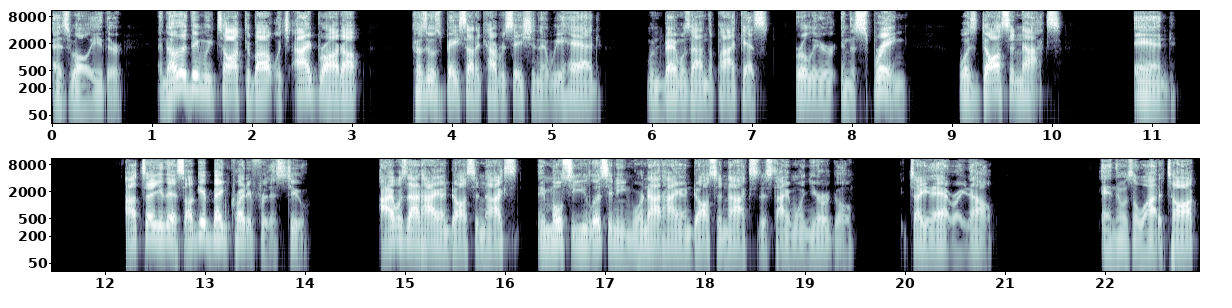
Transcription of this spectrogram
as well either. Another thing we talked about, which I brought up because it was based on a conversation that we had when Ben was on the podcast earlier in the spring, was Dawson Knox. And I'll tell you this, I'll give Ben credit for this too. I was not high on Dawson Knox, and most of you listening were not high on Dawson Knox this time one year ago. I tell you that right now. And there was a lot of talk,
